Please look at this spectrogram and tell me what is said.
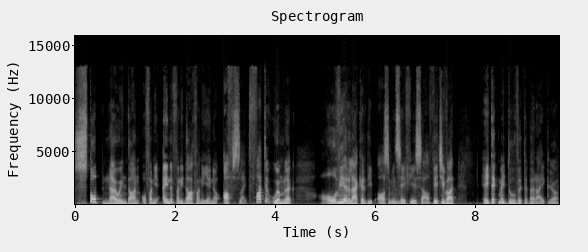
stop nou en dan of aan die einde van die dag wanneer jy nou afsluit. Vat 'n oomblik, haal weer lekker diep asem en sê vir jouself, weet jy wat? Het ek my doelwitte bereik? Ja.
